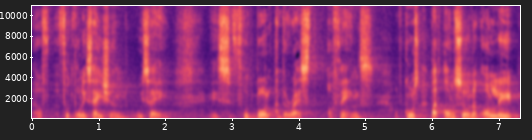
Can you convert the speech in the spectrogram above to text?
of footballization, we say, is football and the rest of things, of course, but also not only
